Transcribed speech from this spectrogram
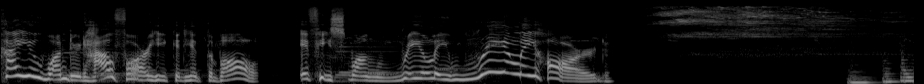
Caillou wondered how far he could hit the ball if he swung really, really hard. Okay.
